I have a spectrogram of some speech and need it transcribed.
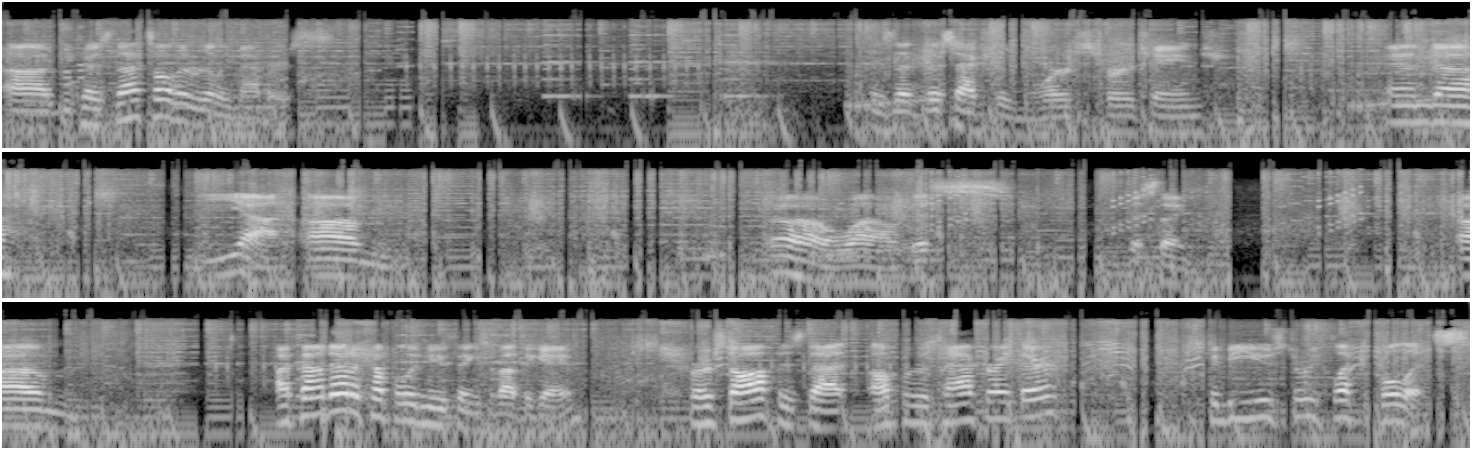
Uh, because that's all that really matters. Is that this actually works for a change. And, uh, yeah, um, Oh, wow. This... This thing. Um... I found out a couple of new things about the game. First off is that up of attack right there can be used to reflect bullets.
